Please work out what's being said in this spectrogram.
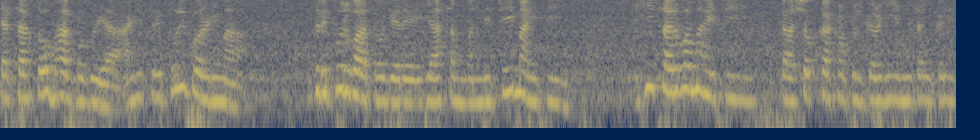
त्याचा तो भाग बघूया. आणि त्रिपुरी पौर्णिमा त्रिपुरवात वगैरे या संबंधीची माहिती ही सर्व माहिती काशोक काका कुलकर्णी यांनी संकलित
